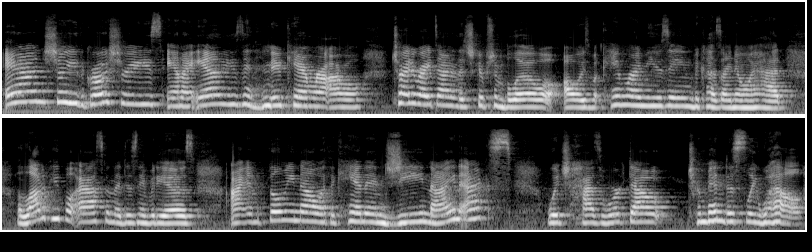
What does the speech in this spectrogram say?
and show you the groceries, and I am using a new camera. I will try to write down in the description below always what camera I'm using because I know I had a lot of people ask in the Disney videos. I am filming now with a Canon G9X, which has worked out tremendously well.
